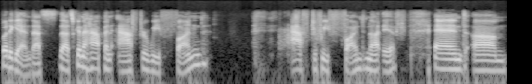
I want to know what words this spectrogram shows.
But again, that's that's going to happen after we fund, after we fund, not if. And um,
